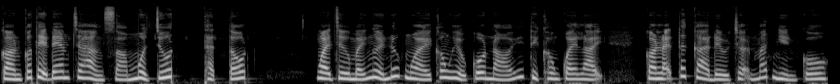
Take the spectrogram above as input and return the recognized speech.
còn có thể đem cho hàng xóm một chút, thật tốt. Ngoại trừ mấy người nước ngoài không hiểu cô nói thì không quay lại, còn lại tất cả đều trợn mắt nhìn cô.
